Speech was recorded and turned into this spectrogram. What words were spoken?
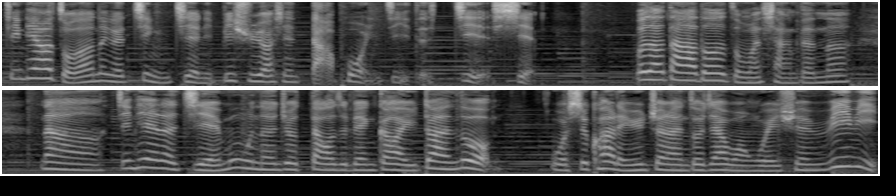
今天要走到那个境界，你必须要先打破你自己的界限。不知道大家都是怎么想的呢？那今天的节目呢，就到这边告一段落。我是跨领域专栏作家王维轩 Vivi。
